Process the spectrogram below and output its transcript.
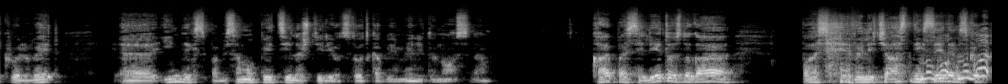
equal weight uh, indeks, pa bi samo 5,4 odstotka bi imeli donos. Ne. Kaj pa se letos dogaja, pa se je veličastnih sedem skrat.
